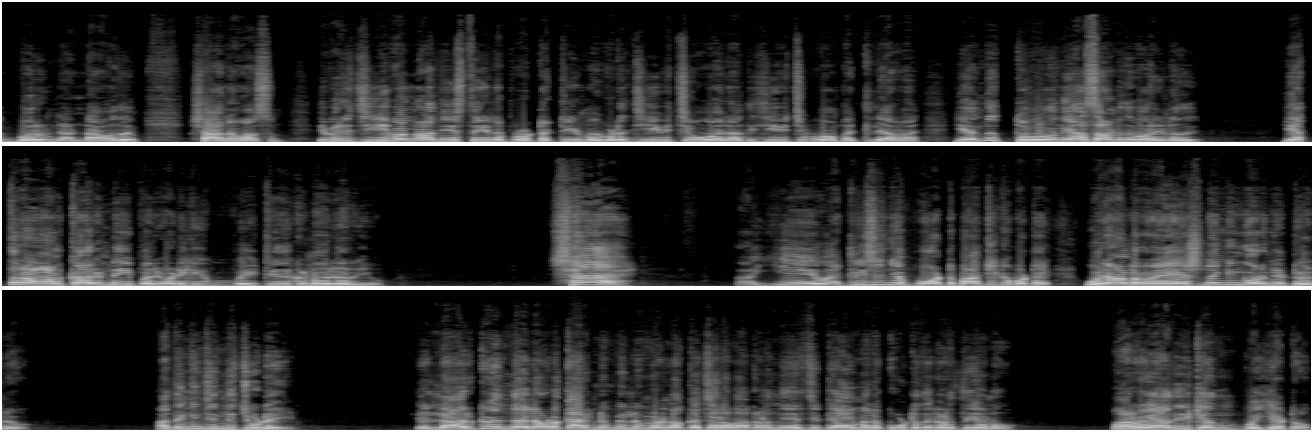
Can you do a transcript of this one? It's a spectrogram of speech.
അക്ബറും രണ്ടാമത് ഷാനവാസും. ഇവർ ജീവൻ കളഞ്ഞ ഈ സ്ത്രീനെ പ്രൊട്ടക്ട് ചെയ്യുമ്പോൾ ഇവിടെ ജീവിച്ചു പോകാൻ അതിജീവിച്ച് പോകാൻ പറ്റില്ല പറഞ്ഞാൽ എന്ത് തോന്നിയാസാണ് പറയുന്നത്? എത്ര ആൾക്കാരുണ്ട് ഈ പരിപാടിക്ക് വെയിറ്റ് ചെയ്ത് നിൽക്കുന്നവരറിയോ? ഷേ അയ്യേ അറ്റ്ലീസ്റ്റ് ഞാൻ പോട്ടെ ബാക്കിയൊക്കെ പോട്ടെ. ഒരാളുടെ റേഷനെങ്കിലും കുറഞ്ഞിട്ടുമല്ലോ അതെങ്കിലും ചിന്തിച്ചൂടെ? എല്ലാവർക്കും എന്തായാലും അവിടെ കറണ്ടും ബില്ലും വെള്ളമൊക്കെ ചിലവാക്കണം എന്ന് വിചാരിച്ചിട്ട് അയമനെ കൂട്ടത്തിൽ കിടത്തിയാണോ? പറയാതിരിക്കാൻ വയ്യട്ടോ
